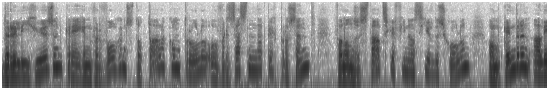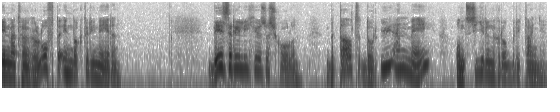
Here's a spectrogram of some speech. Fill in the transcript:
De religieuzen krijgen vervolgens totale controle over 36% van onze staatsgefinancierde scholen om kinderen alleen met hun geloof te indoctrineren. Deze religieuze scholen, betaald door u en mij, ontsieren Groot-Brittannië.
